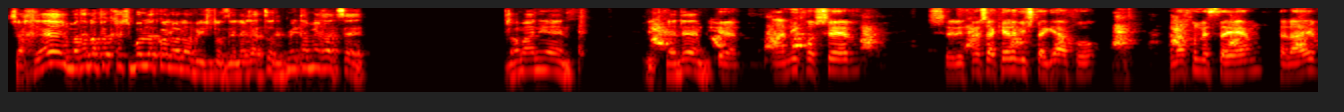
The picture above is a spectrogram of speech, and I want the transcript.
שחרר, מה אתה דופק חשבון לכל העולם ואשתו, זה לרצות, את מי אתה מרצה? לא מעניין. התקדם. כן. אני חושב שלפני שהכלב ישתגע פה, אנחנו נסיים את הלייב.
